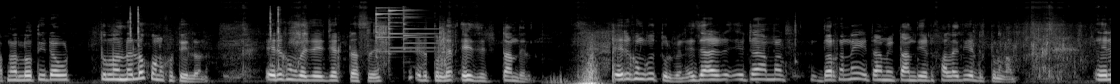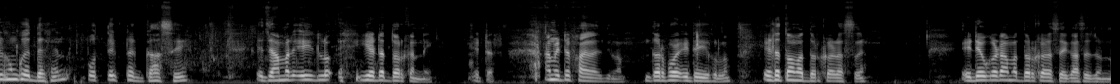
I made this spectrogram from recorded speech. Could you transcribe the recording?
আপনার লতিটা উত্তোলন হইলেও কোনো ক্ষতি হইল না। এরকম করে যে একটা আছে, এটা তুললেন, এই যে টান দিলেন। এরকম করে তুলবেন। এই যে আর এটা আমার দরকার নেই, এটা আমি টান দিয়ে এটা ফালাই দিয়ে এটা তুললাম। এরকম করে দেখেন প্রত্যেকটা গাছে, এই যে আমার এই ইয়েটার দরকার নেই, এটার। আমি এটা ফালাই দিলাম তারপর এটা ইয়ে করলাম এটা তো আমার দরকার আছে। এটাও ডেউকাটা আমার দরকার আছে গাছের জন্য।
